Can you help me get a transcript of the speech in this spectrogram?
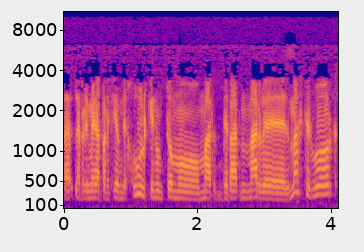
la, la primera aparición de Hulk en un tomo mar- de Marvel Masterwork.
